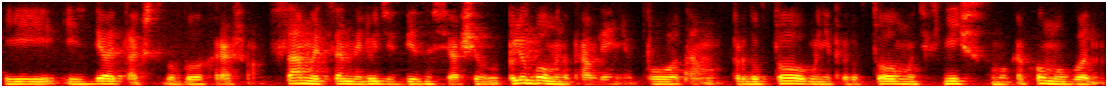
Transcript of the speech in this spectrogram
и, и сделать так, чтобы было хорошо. Самые ценные люди в бизнесе вообще по любому направлению, по там продуктовому, непродуктовому, техническому, какому угодно.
